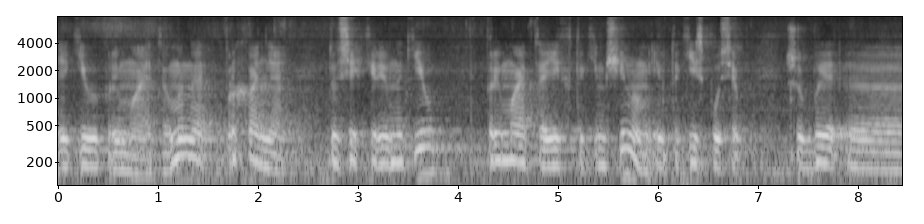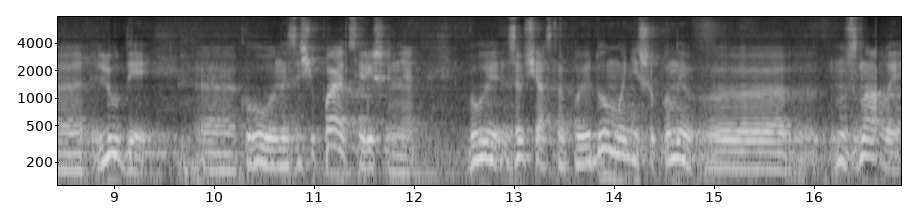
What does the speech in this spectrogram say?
які ви приймаєте, у мене прохання до всіх керівників приймайте їх таким чином і в такий спосіб, щоб е, люди, е, кого вони зачіпають ці рішення, були завчасно повідомлені, щоб вони е, ну, знали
